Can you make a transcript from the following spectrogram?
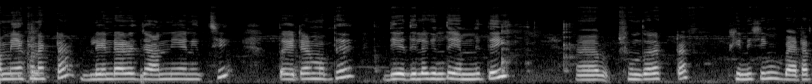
আমি এখন একটা ব্লেন্ডারে জার নিয়ে নিচ্ছি। তো এটার মধ্যে দিয়ে দিলে কিন্তু এমনিতেই সুন্দর একটা ফিনিশিং ব্যাটার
